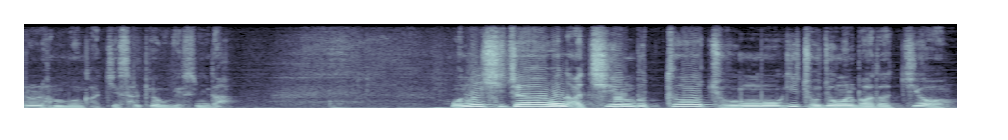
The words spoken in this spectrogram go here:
를 한번 같이 살펴보겠습니다. 오늘 시장은 아침부터 종목이 조정을 받았죠.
